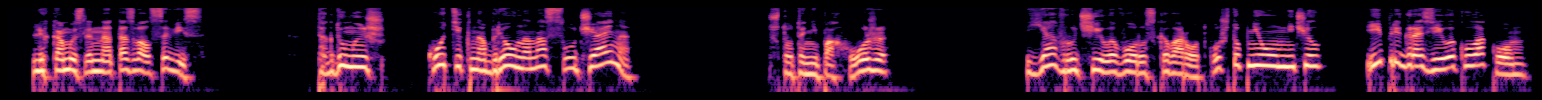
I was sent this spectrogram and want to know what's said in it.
— легкомысленно отозвался Вис. «Так думаешь, котик набрел на нас случайно?» «Что-то не похоже». Я вручила вору сковородку, чтоб не умничал, и пригрозила кулаком.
